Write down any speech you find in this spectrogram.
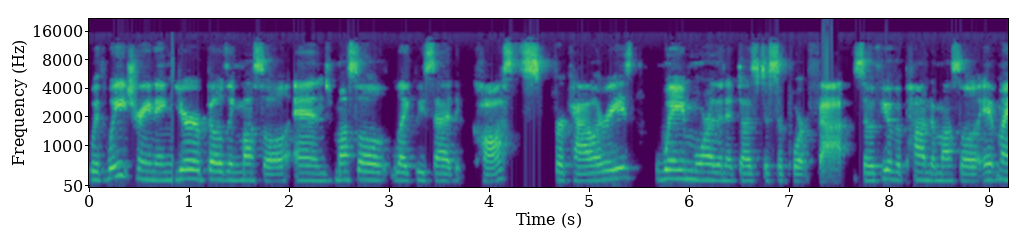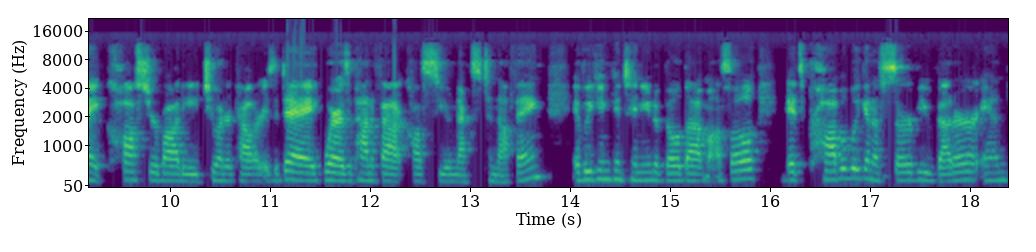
With weight training, you're building muscle, and muscle, like we said, costs for calories way more than it does to support fat. So if you have a pound of muscle, it might cost your body 200 calories a day, whereas a pound of fat costs you next to nothing. If we can continue to build that muscle, it's probably going to serve you better and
